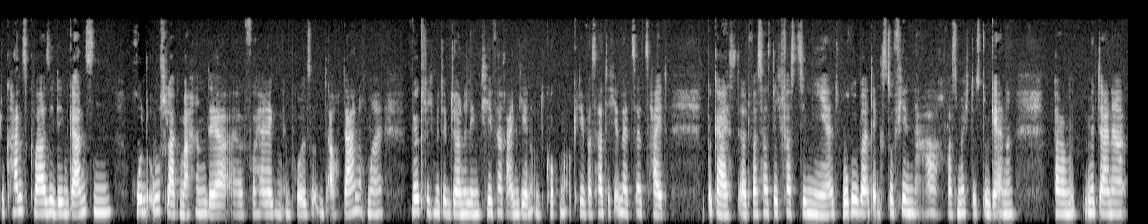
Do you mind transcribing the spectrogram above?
du kannst quasi den ganzen Rundumschlag machen der äh, vorherigen Impulse und auch da nochmal wirklich mit dem Journaling tiefer reingehen und gucken, okay, was hat dich in letzter Zeit begeistert? Was hat dich fasziniert? Worüber denkst du viel nach? Was möchtest du gerne ähm, mit deiner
